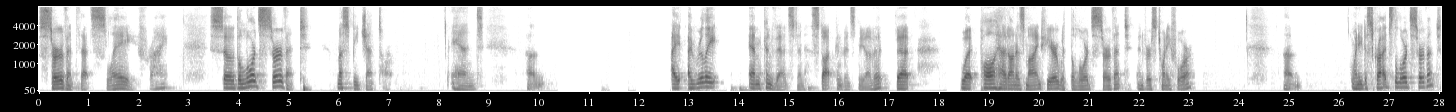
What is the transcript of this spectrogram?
servant, that slave, right? So, the Lord's servant must be gentle. And um, I, I really am convinced, and Stott convinced me of it, that what Paul had on his mind here with the Lord's servant in verse 24, um, when he describes the Lord's servant,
